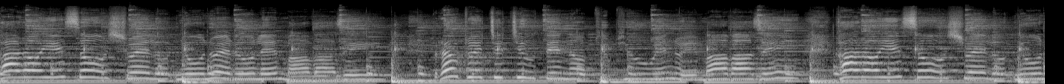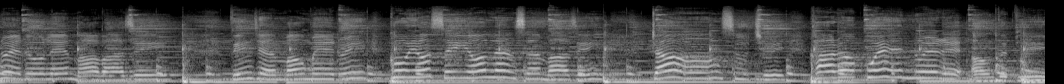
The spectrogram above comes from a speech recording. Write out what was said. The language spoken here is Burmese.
ခါတော့ရင်ဆိုးရွှဲလို့ညိုနှဲ့တို့လဲမှာပါစေရောက်တွေချွတ်ချူတင်တော့ဖြူဖြူဝင်းတွေမှာပါစေခါတော့ရင်ဆိုးရွှဲလို့ညိုနှဲ့တို့လဲမှာပါစေတင်းကြံမောင်မယ်တွေကိုရောစိတ်ရောလန့်ဆန်းပါစေတောင်းစုချေခါတော့ပွဲနွဲတဲ့အောင်တပြေ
